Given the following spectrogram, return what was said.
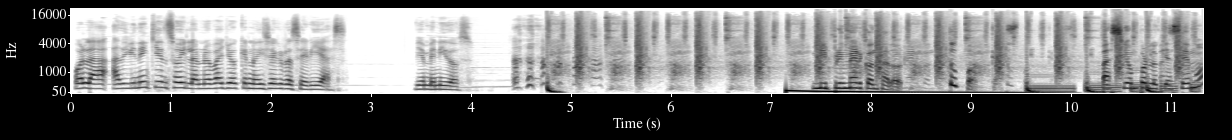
Hola, adivinen quién soy, la nueva yo que no dice groserías. Bienvenidos. Mi primer contador, tu podcast. Pasión por lo que hacemos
